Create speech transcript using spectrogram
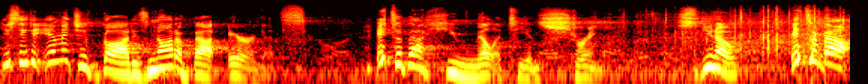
You see, the image of God is not about arrogance, it's about humility and strength. You know, it's about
